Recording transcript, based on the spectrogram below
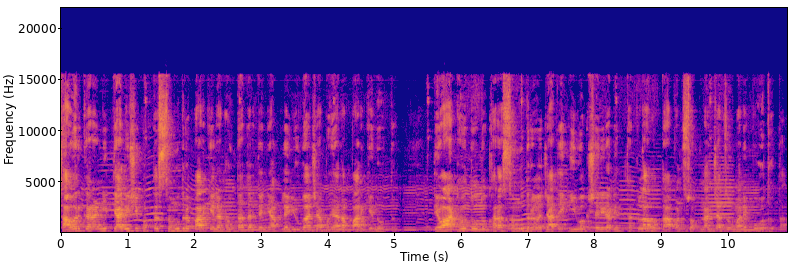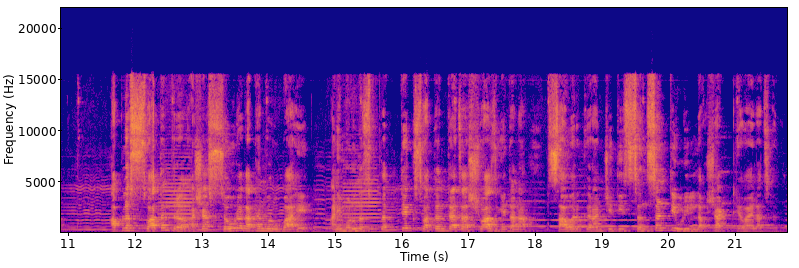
सावरकरांनी त्या दिवशी फक्त समुद्र पार केला नव्हता तर त्यांनी आपल्या युगाच्या भयाला पार केलं होतं. तेव्हा आठवतो तो खरा समुद्र ज्यात एक युवक शरीराने थकला होता पण स्वप्नांच्या जोमाने पोहत होता. आपलं स्वातंत्र्य अशा सौर गाथांवर उभं आहे आणि म्हणूनच प्रत्येक स्वातंत्र्याचा श्वास घेताना सावरकरांची ती सनसणती उडी लक्षात ठेवायलाच हवी.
